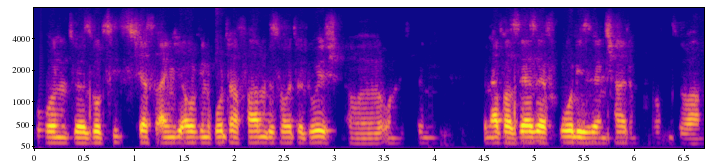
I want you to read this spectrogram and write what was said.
Und äh, so zieht sich das eigentlich auch wie ein roter Faden bis heute durch. Äh, und ich bin, bin einfach sehr, sehr froh, diese Entscheidung getroffen zu haben.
